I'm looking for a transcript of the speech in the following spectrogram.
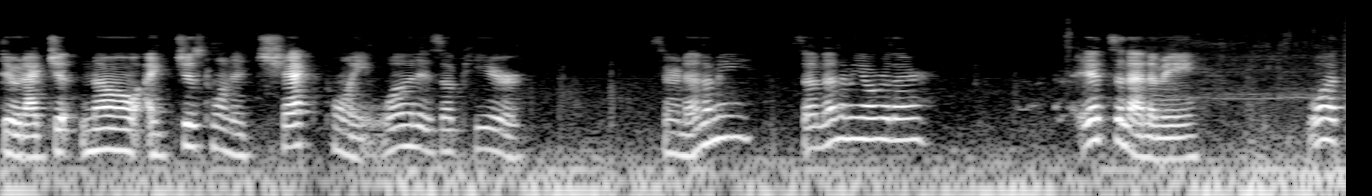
Dude, I just no. I just want a checkpoint. What is up here? Is there an enemy? Is that an enemy over there? It's an enemy. What?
